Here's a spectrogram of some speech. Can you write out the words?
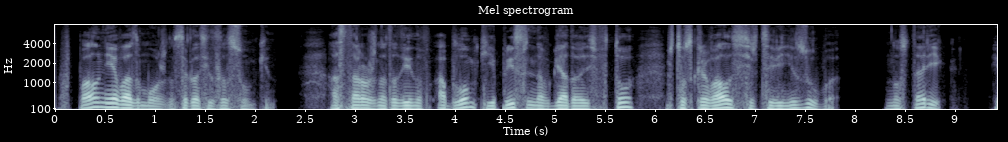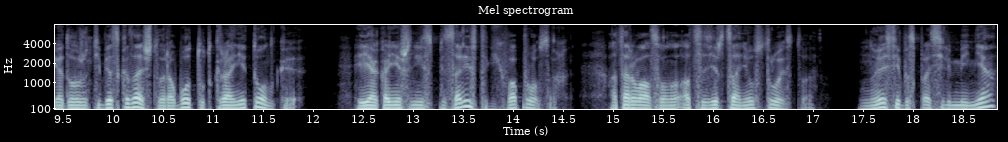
Вполне возможно, согласился Сумкин, осторожно отодвинув обломки и пристально вглядываясь в то, что скрывалось в сердцевине зуба. Но, старик, я должен тебе сказать, что работа тут крайне тонкая. И я, конечно, не специалист в таких вопросах. Оторвался он от созерцания устройства. Но если бы спросили меня,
